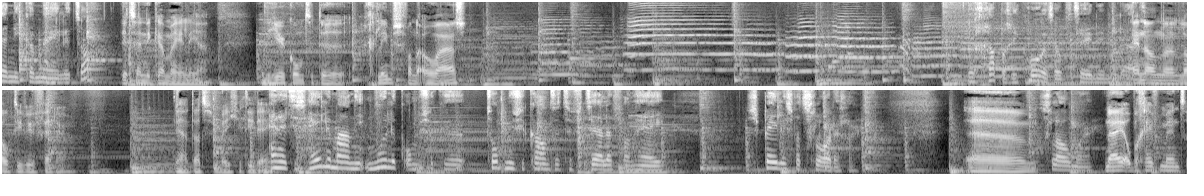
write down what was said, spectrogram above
Zijn die kamelen, toch? Dit zijn die kamelen, ja. En hier komt de glimps van de oase. Wel grappig, ik hoor het ook meteen inderdaad. En dan eh, loopt hij weer verder. Ja, dat is een beetje het idee. En het is helemaal niet moeilijk om zulke topmuzikanten te vertellen van... hé, hey, speel eens wat slordiger, Ehm, slomer. nee, op een gegeven moment...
